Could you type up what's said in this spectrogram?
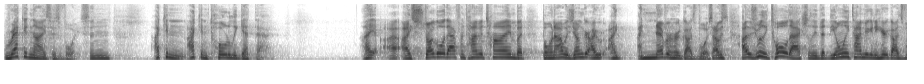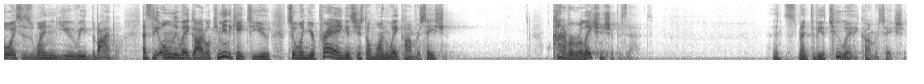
recognize his voice. And I can, I can totally get that. I, I, I struggle with that from time to time, but, but when I was younger, I, I, I never heard God's voice. I was, I was really told actually that the only time you're going to hear God's voice is when you read the Bible. That's the only way God will communicate to you. So when you're praying, it's just a one way conversation. What kind of a relationship is that? It's meant to be a two way conversation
